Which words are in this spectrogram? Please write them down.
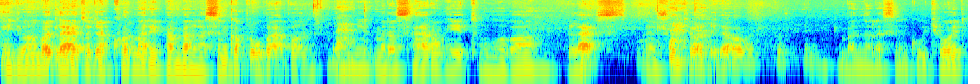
Így van, vagy lehet, hogy akkor már éppen benne leszünk a próbában. Lehet. Ami, mert az három hét múlva lesz, és Lehet. hogyha addig benne leszünk, úgyhogy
